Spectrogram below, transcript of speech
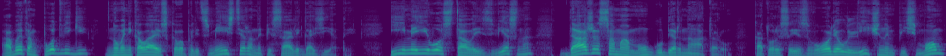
Об этом подвиге новониколаевского полицмейстера написали газеты. имя его стало известно даже самому губернатору, который соизволил личным письмом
